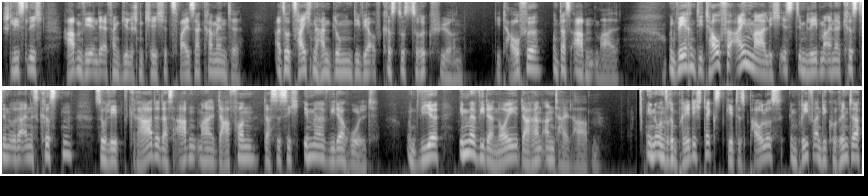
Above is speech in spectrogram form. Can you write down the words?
Schließlich haben wir in der evangelischen Kirche zwei Sakramente, also Zeichenhandlungen, die wir auf Christus zurückführen, die Taufe und das Abendmahl. Und während die Taufe einmalig ist im Leben einer Christin oder eines Christen, so lebt gerade das Abendmahl davon, dass es sich immer wiederholt und wir immer wieder neu daran Anteil haben. In unserem Predigtext geht es Paulus im Brief an die Korinther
